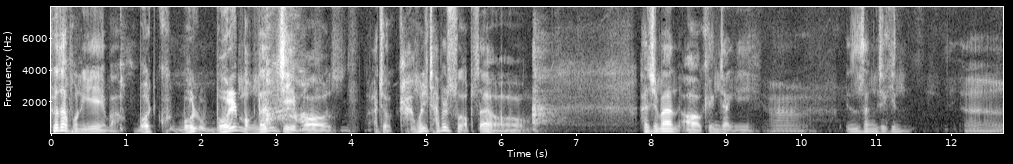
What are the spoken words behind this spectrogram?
그러다 보니 막뭘뭘 뭘 먹는지 뭐 아주 감을 잡을 수가 없어요. 하지만 어 굉장히 어, 인상적인 어,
